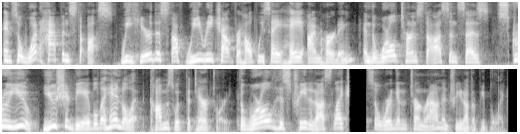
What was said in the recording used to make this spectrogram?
And so, what happens to us? We hear this stuff, we reach out for help, we say, Hey, I'm hurting. And the world turns to us and says, Screw you. You should be able to handle it. Comes with the territory. The world has treated us like shit, so we're going to turn around and treat other people like shit.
